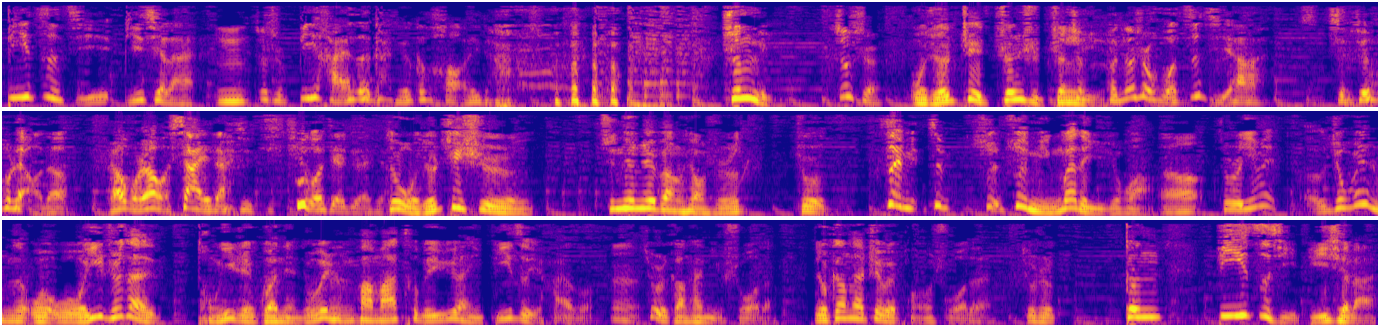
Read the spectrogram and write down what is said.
逼自己比起来，嗯就是逼孩子感觉更好一点。真理，就是我觉得这真是真理。很多事我自己啊解决不了的，然后我让我下一代去替我解决去。就我觉得这是今天这半个小时就是最最最最明白的一句话啊，就是因为呃，就为什么呢？我我一直在同意这个观点，就为什么爸妈特别愿意逼自己孩子，嗯就是刚才你说的，就刚才这位朋友说的对，就是跟逼自己比起来，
